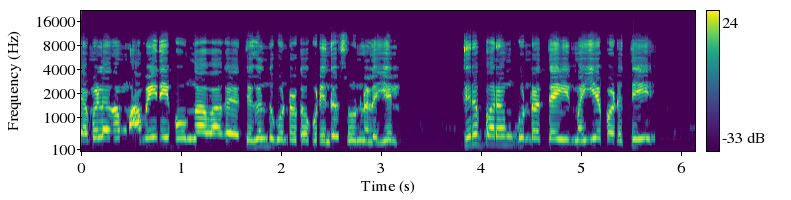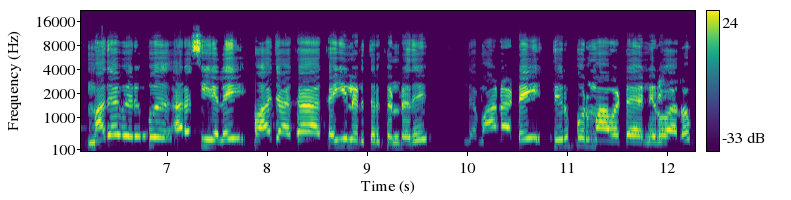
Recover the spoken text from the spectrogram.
தமிழகம் அமைதி பூங்காவாக திகழ்ந்து கொண்டிருக்கக்கூடிய இந்த சூழ்நிலையில் திருப்பரங்குன்றத்தை மையப்படுத்தி மத வெறுப்பு அரசியலை பாஜக கையில் எடுத்திருக்கின்றது. இந்த மாநாட்டை திருப்பூர் மாவட்ட நிர்வாகம்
